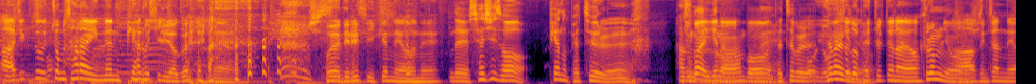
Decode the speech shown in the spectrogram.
아직도 좀 살아 있는 피아노 실력을 네. 보여드릴 수 있겠네요. 네. 네, 셋이서 피아노 배틀을 하는 누가 걸로. 이기나 한번 네. 배틀을 어, 여기서도 해봐야겠네요. 배틀 뜨나요? 그럼요. 아 괜찮네요.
